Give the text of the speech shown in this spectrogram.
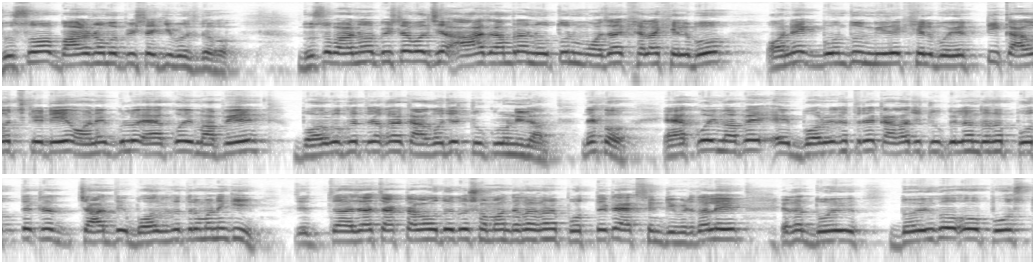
দুশো বারো নম্বর পৃষ্ঠায় কী বলছে? দেখো। দুশো বারো নম্বর পৃষ্ঠা বলছে, আজ আমরা নতুন মজার খেলা খেলব। অনেক বন্ধু মিলে খেলব। একটি কাগজ কেটে অনেকগুলো একই মাপের বর্গক্ষেত্রাকার কাগজের টুকরো নিলাম। দেখো, একই মাপের এই বর্গক্ষেত্রের কাগজের টুকরো নিলাম। দেখো, প্রত্যেকটা চার দিক বর্গক্ষেত্র মানে কি? যে চারটা বাহু দৈর্ঘ্য সমান, দেখো এখানে প্রত্যেকটা এক সেন্টিমিটার তাহলে এখানে দৈর্ঘ্য ও পোস্ত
